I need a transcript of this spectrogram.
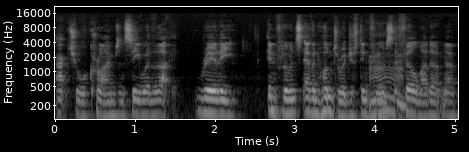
actual crimes and see whether that really influenced Evan Hunter or just influenced the film. I don't know.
